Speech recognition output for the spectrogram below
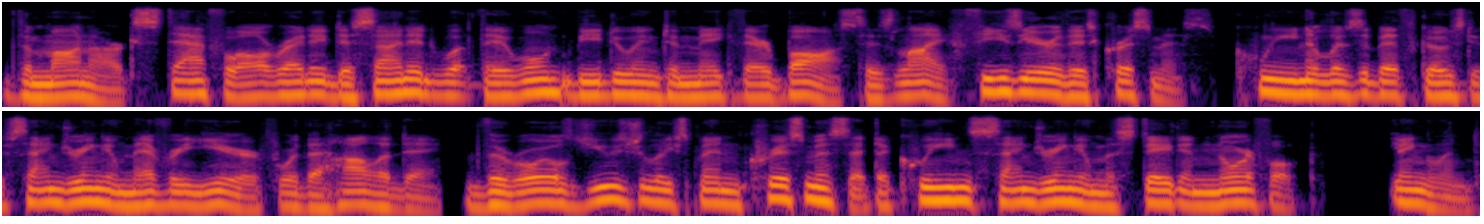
the monarch's staff already decided what they won't be doing to make their boss's life easier this Christmas. Queen Elizabeth goes to Sandringham every year for the holiday. The royals usually spend Christmas at the Queen's Sandringham estate in Norfolk, England.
